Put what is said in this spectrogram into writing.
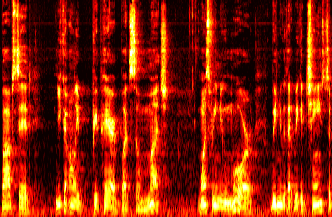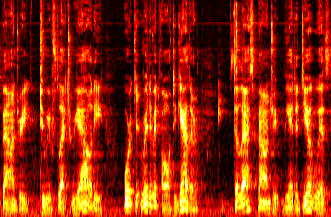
Bob said, You can only prepare but so much. Once we knew more, we knew that we could change the boundary to reflect reality or get rid of it altogether. The last boundary we had to deal with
